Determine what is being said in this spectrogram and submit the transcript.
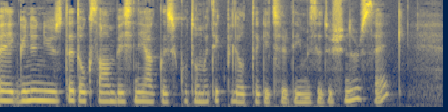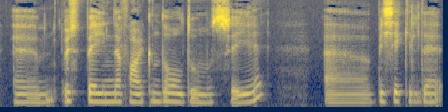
ve günün %95'ini yaklaşık otomatik pilotta geçirdiğimizi düşünürsek üst beyinde farkında olduğumuz şeyi e, bir şekilde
